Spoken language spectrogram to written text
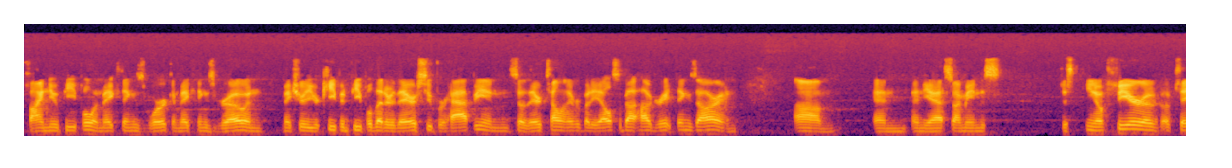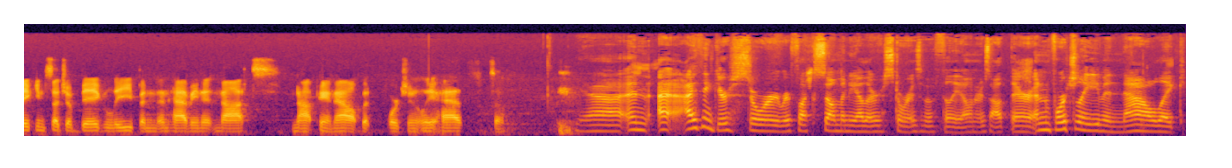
find new people and make things work and make things grow and make sure you're keeping people that are there super happy. And so they're telling everybody else about how great things are. And um and and yeah so I mean just just you know fear of, of taking such a big leap and, and having it not not pan out. But fortunately it has so. Yeah, and I, I think your story reflects so many other stories of affiliate owners out there. And unfortunately, even now, like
